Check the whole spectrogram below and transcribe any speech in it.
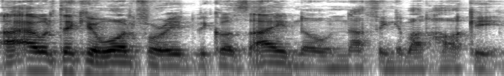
I will take your word for it because I know nothing about hockey.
